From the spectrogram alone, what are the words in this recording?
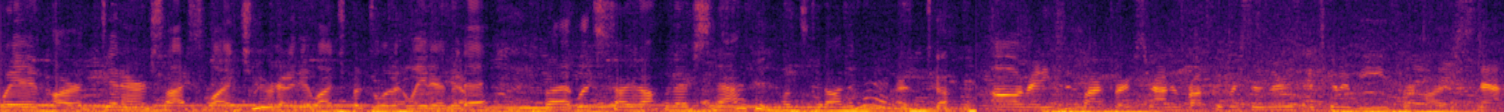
with our dinner slash lunch. We were gonna do lunch, but it's a little bit later in the Yeah. day. But let's start it off with our snack and let's get on in there. Alright, so for our first round of rock, paper, scissors, it's gonna be for our snack,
